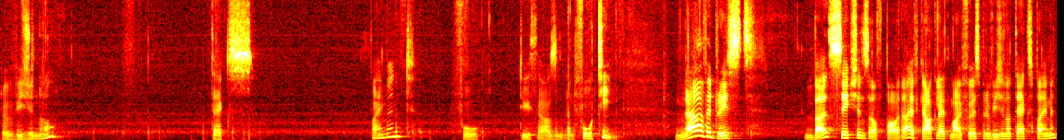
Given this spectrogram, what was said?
provisional tax payment for 2014. Now I've addressed both sections of Part I have calculated my first provisional tax payment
